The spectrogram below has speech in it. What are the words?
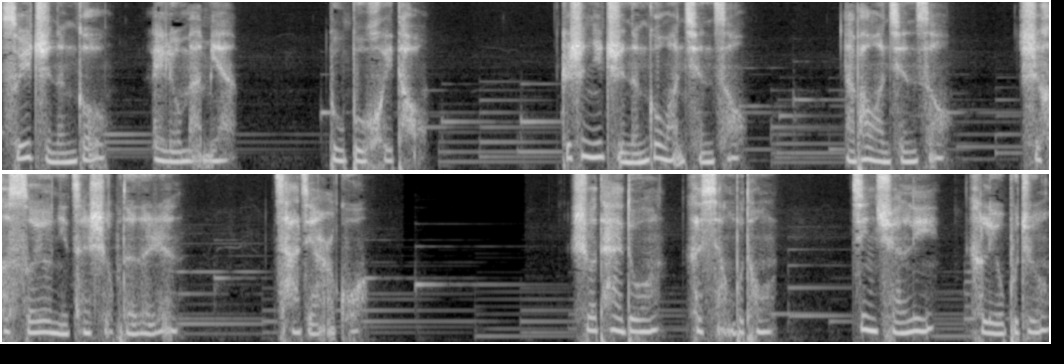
所以只能够泪流满面，步步回头。可是你只能够往前走，哪怕往前走，是和所有你曾舍不得的人。擦肩而过，说太多和想不通，尽全力和留不住，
